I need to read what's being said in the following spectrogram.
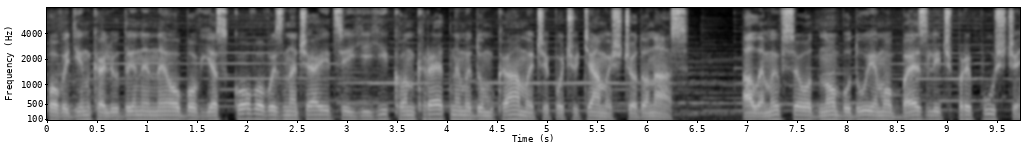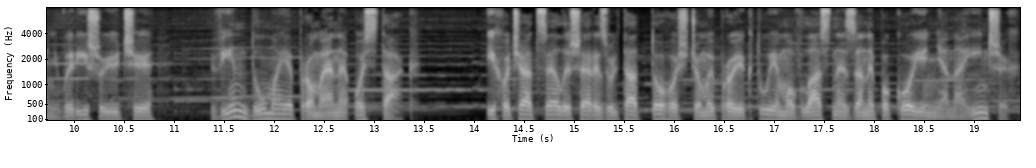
Поведінка людини не обов'язково визначається її конкретними думками чи почуттями щодо нас, але ми все одно будуємо безліч припущень, вирішуючи, він думає про мене ось так. І хоча це лише результат того, що ми проєктуємо власне занепокоєння на інших,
